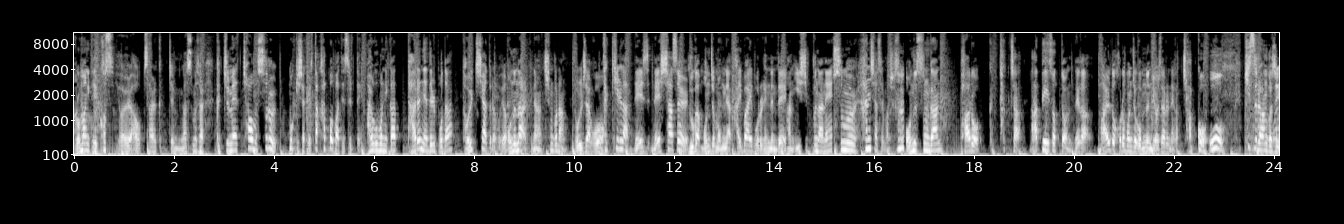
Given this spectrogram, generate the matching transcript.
로망이 되게 컸어. 19살 그쯤인가 20살 그쯤에 처음 술을 먹기 시작해서 딱 합법화 됐을 때 알고 보니까 다른 애들보다 덜 취하더라고요. 어느 날 그냥 친구랑 놀자고 테킬라 네, 네 샷을 누가 먼저 먹냐 가위바위보를 했는데 한 20분 안에 21샷을 마셨어요. 어느 순간 바로 그 탁자 앞에 있었던 내가 말도 걸어본 적 없는 여자를 내가 잡고 오 키스를 한 거지.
